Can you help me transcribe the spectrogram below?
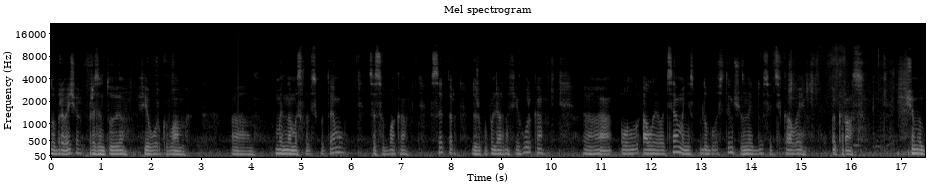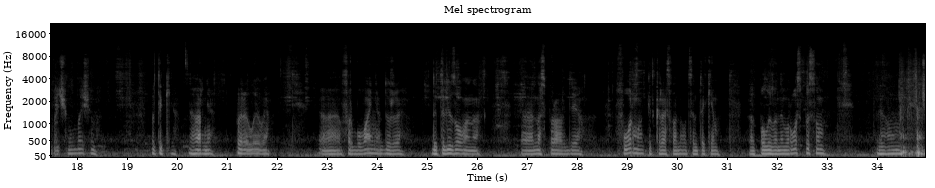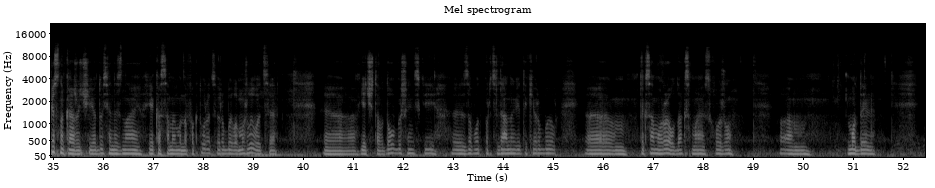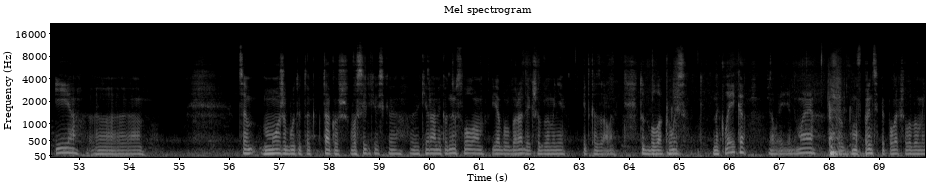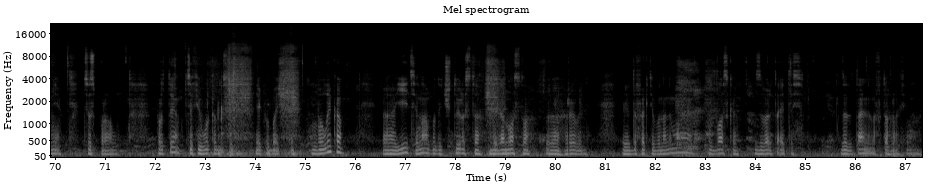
Добрий вечір. Презентую фігурку вам ми на мисливську тему. Це собака сеттер, дуже популярна фігурка. Але оця мені сподобалась тим, що в неї досить цікавий окрас. Що ми бачимо? Бачимо отакі гарні переливи, фарбування, дуже деталізована насправді форма підкреслена цим таким е, поливаним розписом. Ем, Чесно кажучи, я досі не знаю, яка саме мануфактура це робила. Можливо, це е, я читав Довбишинський е, завод порцеляновий такий робив. Так само Royal Dax має схожу ем, модель. І е, це може бути так, також Васильківська е, кераміка. Одним словом, я був би радий, якщо б ви мені підказали. Тут була колись наклейка, але її немає, що ну, в принципі полегшило б мені цю справу. Проте ця фігурка досить, як ви бачите, велика. Е, Її ціна буде 490 е, гривень. Дефектів вона не має. Будь ласка, звертайтесь за детальними фотографіями.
